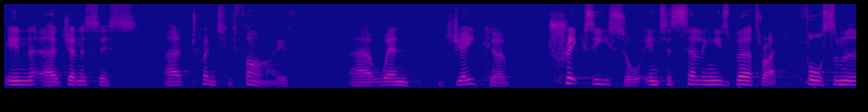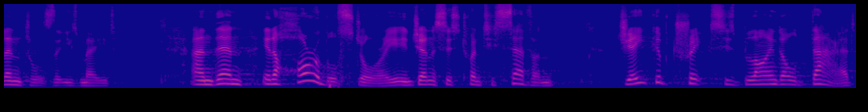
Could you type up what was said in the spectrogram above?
in uh, Genesis uh, 25 uh, when Jacob tricks Esau into selling his birthright for some lentils that he's made. And then, in a horrible story in Genesis 27, Jacob tricks his blind old dad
